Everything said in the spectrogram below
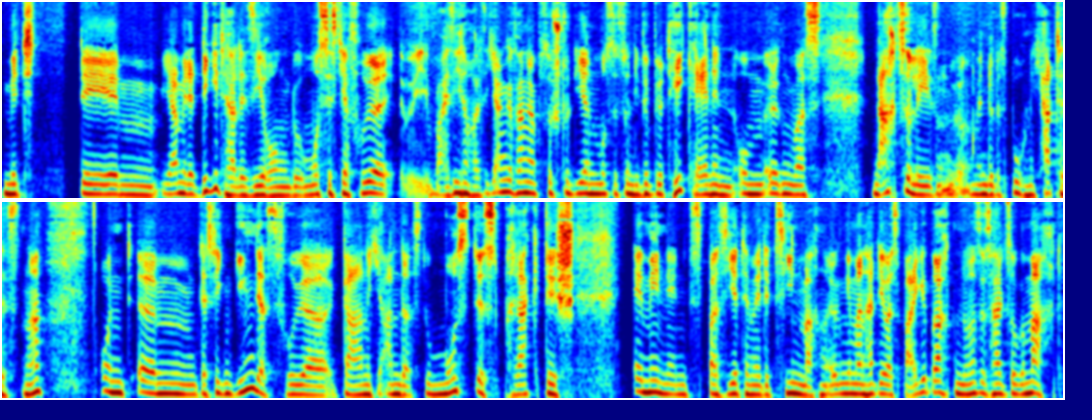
mit dem, ja, mit der Digitalisierung. Du musstest ja früher, weiß ich noch, als ich angefangen habe zu studieren, musstest du in die Bibliothek rennen, um irgendwas nachzulesen, wenn du das Buch nicht hattest. Ne? Und ähm, deswegen ging das früher gar nicht anders. Du musstest praktisch eminenzbasierte Medizin machen. Irgendjemand hat dir was beigebracht und du hast es halt so gemacht.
